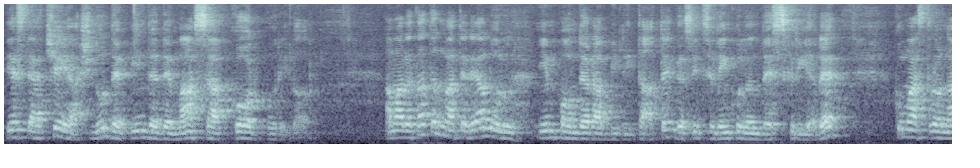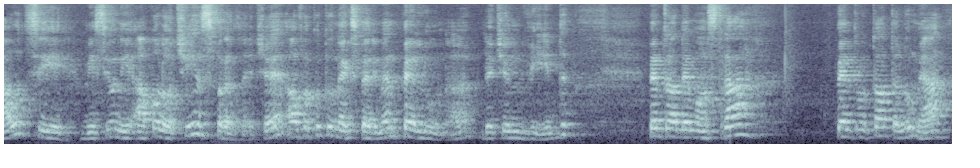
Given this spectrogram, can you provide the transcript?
este aceeași, nu depinde de masa corpurilor. Am arătat în materialul Imponderabilitate, găsiți linkul în descriere, cum astronauții misiunii Apollo 15 au făcut un experiment pe lună, deci în vid, pentru a demonstra pentru toată lumea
